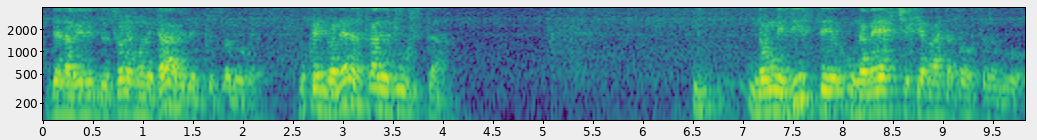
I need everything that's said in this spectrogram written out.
della realizzazione monetaria del plusvalore. Dunque non è la strada giusta. Non esiste una merce chiamata forza lavoro,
